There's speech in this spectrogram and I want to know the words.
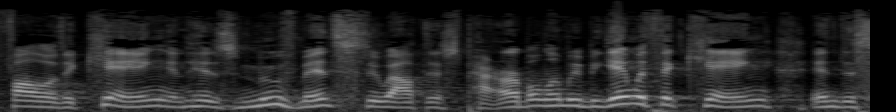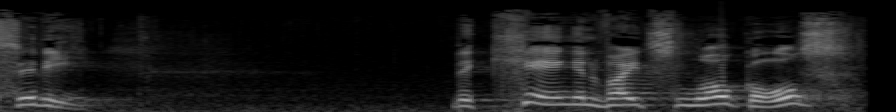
follow the king and his movements throughout this parable, and we begin with the king in the city. The king invites locals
